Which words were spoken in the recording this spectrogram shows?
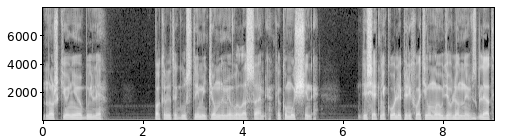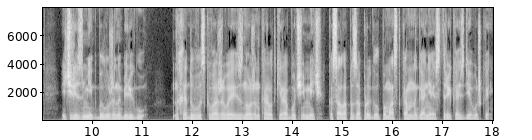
Ножки у нее были покрыты густыми темными волосами, как у мужчины. Десятник Коля перехватил мой удивленный взгляд и через миг был уже на берегу. На ходу выскваживая из ножен короткий рабочий меч, косолапо запрыгал по мосткам, нагоняя старика с девушкой.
